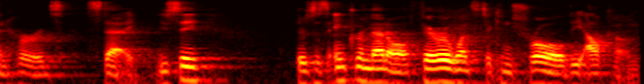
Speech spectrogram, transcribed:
and herds stay. You see, there's this incremental, Pharaoh wants to control the outcome.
